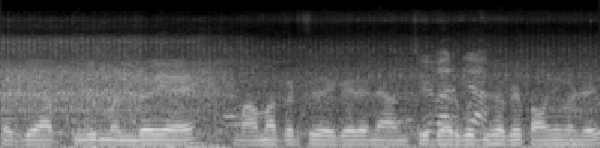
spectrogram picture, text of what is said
सगळी आपली मंडळी आहे. मामाकडची वगैरे आणि आमची घरगुती सगळे पाहुणी मंडळी.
